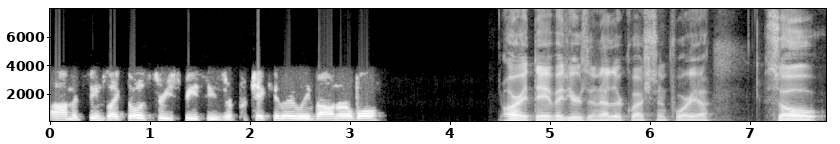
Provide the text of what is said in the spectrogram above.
Um, it seems like those three species are particularly vulnerable. All right, David, here's another question for you. So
